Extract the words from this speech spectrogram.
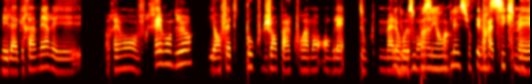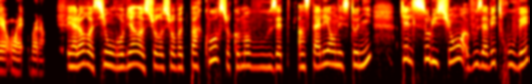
mais la grammaire est vraiment vraiment dure. Et en fait, beaucoup de gens parlent couramment anglais. Donc malheureusement, donc vous parlez anglais sur C'est pratique, mais ouais, voilà. Et alors, si on revient sur, sur votre parcours, sur comment vous vous êtes installé en Estonie, quelles solutions vous avez trouvées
